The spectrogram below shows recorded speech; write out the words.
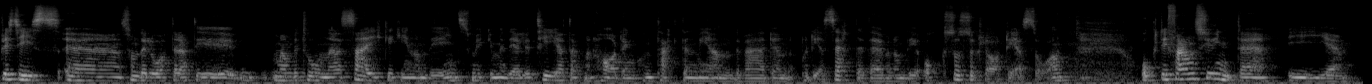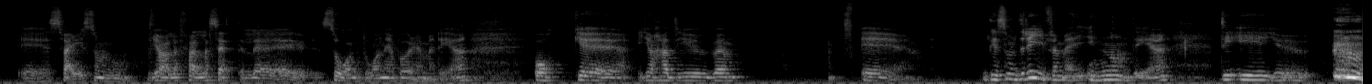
precis eh, som det låter att det man betonar psychic inom det, inte så mycket medialitet, att man har den kontakten med andevärlden på det sättet, även om det också såklart är så. Och det fanns ju inte i eh, Sverige som jag i alla fall har sett eller såg då när jag började med det. Och eh, jag hade ju eh, eh det som driver mig inom det, det är ju eh,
